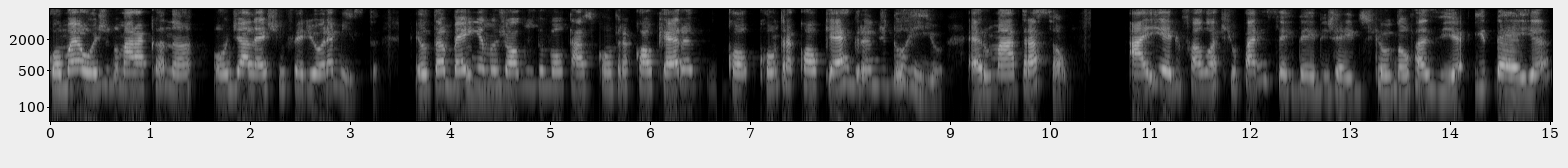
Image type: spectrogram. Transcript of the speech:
Como é hoje no Maracanã, onde a leste inferior é mista. Eu também uhum. ia nos jogos do Voltaço contra qualquer, contra qualquer grande do Rio. Era uma atração. Aí ele falou aqui o parecer dele, gente, que eu não fazia ideia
